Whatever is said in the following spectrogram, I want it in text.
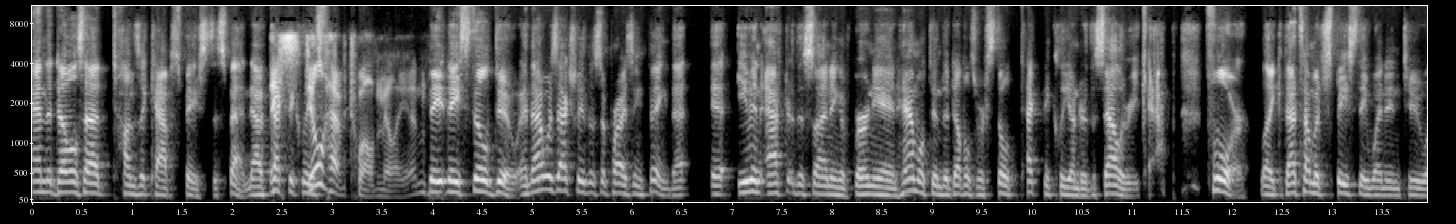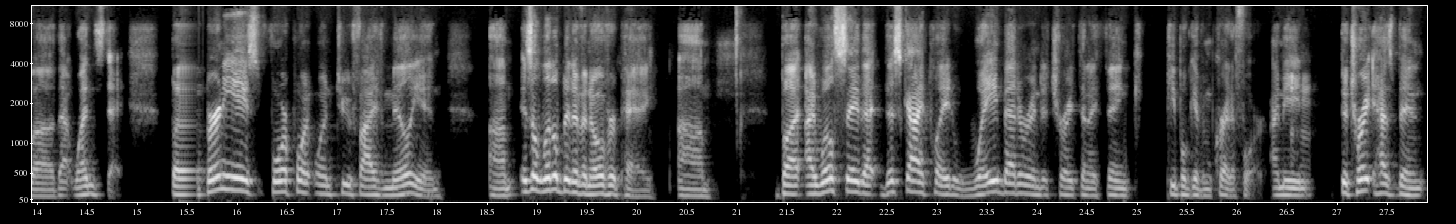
and the Devils had tons of cap space to spend. Now, they technically, still have 12 million. They, they still do. And that was actually the surprising thing that it, even after the signing of Bernier and Hamilton, the Devils were still technically under the salary cap floor. Like that's how much space they went into uh, that Wednesday. But Bernier's 4.125 million um, is a little bit of an overpay. Um, but I will say that this guy played way better in Detroit than I think people give him credit for. I mean, mm-hmm. Detroit has been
